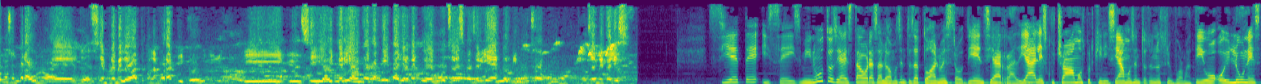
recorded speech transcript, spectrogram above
uno, son para uno. Eh, yo siempre me levanto con la mejor actitud y, y si hoy quería otra capita, ayer me cuidé mucho, descansé bien, dormí mucho, entonces muy feliz. 7 y 6 minutos. Y a esta hora saludamos entonces a toda nuestra audiencia radial. Escuchábamos porque iniciamos entonces nuestro informativo hoy lunes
